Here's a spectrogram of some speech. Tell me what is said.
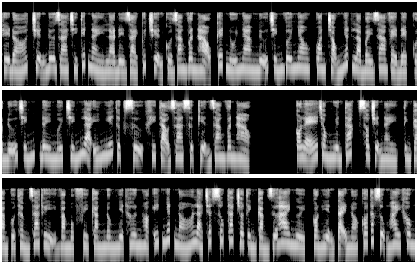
Thế đó, chuyện đưa ra chi tiết này là để giải quyết chuyện của Giang Vân Hạo kết nối nam nữ chính với nhau, quan trọng nhất là bày ra vẻ đẹp của nữ chính, đây mới chính là ý nghĩa thực sự khi tạo ra sự kiện Giang Vân Hạo. Có lẽ trong nguyên tắc sau chuyện này, tình cảm của Thẩm Gia Thụy và Mộc Phi càng nồng nhiệt hơn hoặc ít nhất nó là chất xúc tác cho tình cảm giữa hai người, còn hiện tại nó có tác dụng hay không,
